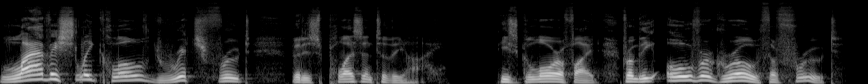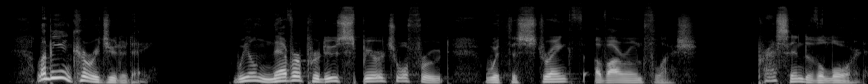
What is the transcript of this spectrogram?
lavishly clothed rich fruit that is pleasant to the eye. He's glorified from the overgrowth of fruit. Let me encourage you today. We'll never produce spiritual fruit with the strength of our own flesh. Press into the Lord.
